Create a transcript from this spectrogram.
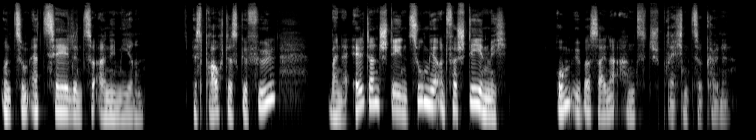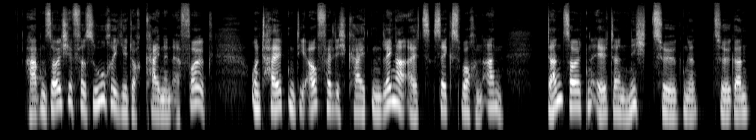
und zum Erzählen zu animieren. Es braucht das Gefühl, meine Eltern stehen zu mir und verstehen mich, um über seine Angst sprechen zu können. Haben solche Versuche jedoch keinen Erfolg und halten die Auffälligkeiten länger als sechs Wochen an, dann sollten Eltern nicht zögern,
